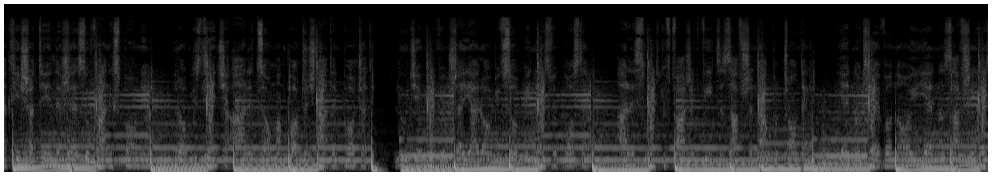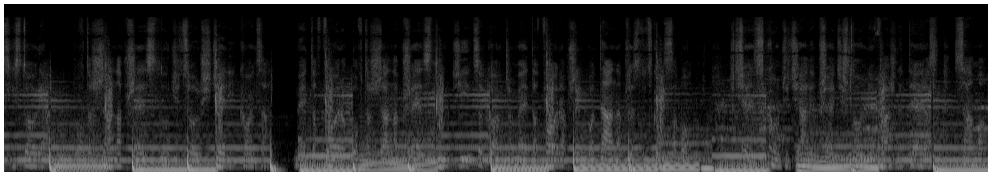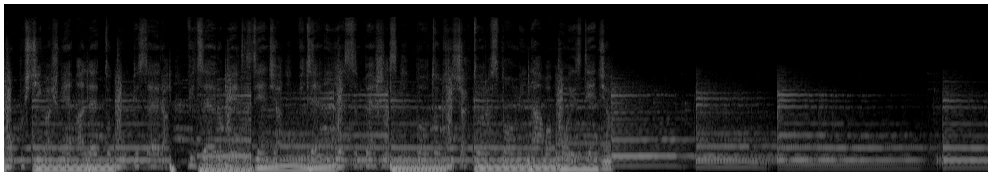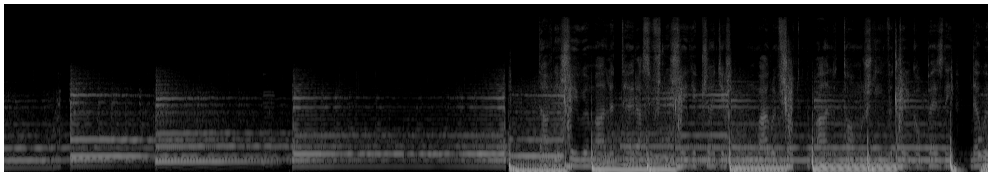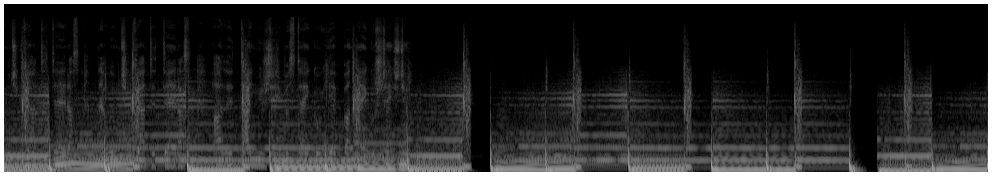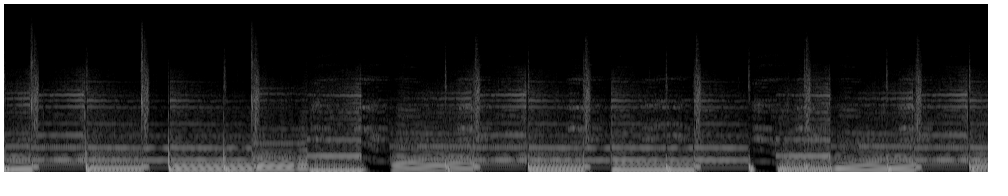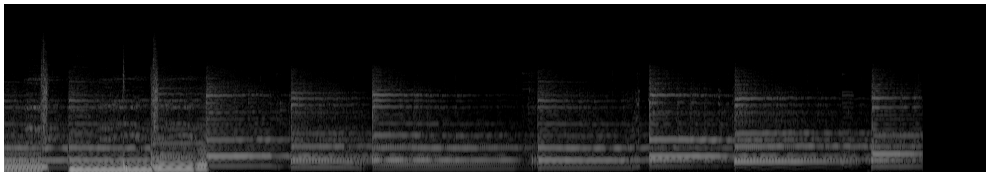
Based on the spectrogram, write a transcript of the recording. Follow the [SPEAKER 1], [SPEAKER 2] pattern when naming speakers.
[SPEAKER 1] Jedna klisza tyle, że z ufanych wspomnień. Robił zdjęcia, ale co mam począć na ten poczet? Ludzie mówią, że ja robię w sobie niezły postęp. Ale smutki w twarzach widzę zawsze na początek. Jedno drzewo, no i jedna zawsze jest historia. Powtarzana przez Skończyć, ale przecież to nieważne. Teraz Sama opuściłaś mnie, ale to głupie zera. Widzę, robię te zdjęcia, widzę i jestem bez szans Bo to klisza, która wspominała moje zdjęcia. Dawniej żyłem, ale teraz już nie żyję w środku, ale to możliwe tylko bez niej. Dałem ci kwiaty teraz, dałem ci kwiaty teraz.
